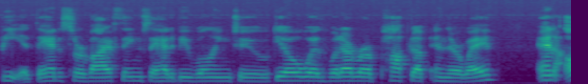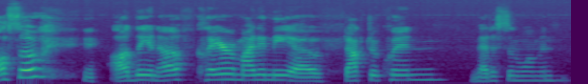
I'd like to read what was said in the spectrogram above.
be it. They had to survive things, they had to be willing to deal with whatever popped up in their way. And also, oddly enough, Claire reminded me of Dr. Quinn, medicine woman.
